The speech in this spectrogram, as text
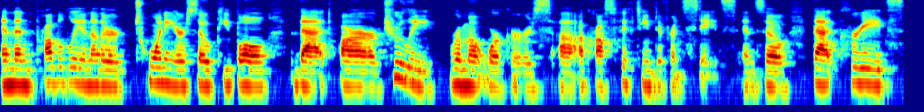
and then probably another 20 or so people that are truly remote workers uh, across 15 different states. And so that creates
